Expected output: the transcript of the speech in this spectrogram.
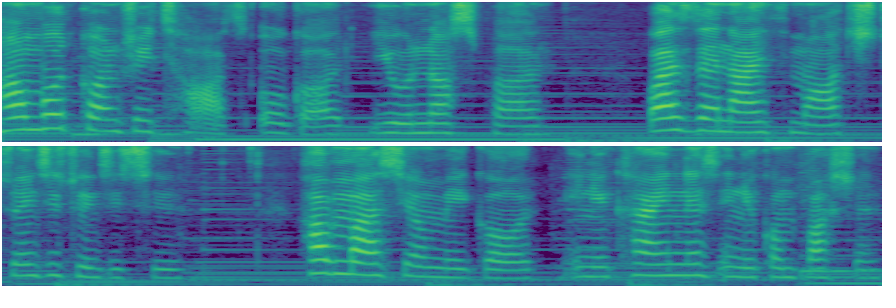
humbled contrite heart, O God, you will not spurn. Wednesday, 9th March 2022. Have mercy on me, God, in your kindness, in your compassion.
